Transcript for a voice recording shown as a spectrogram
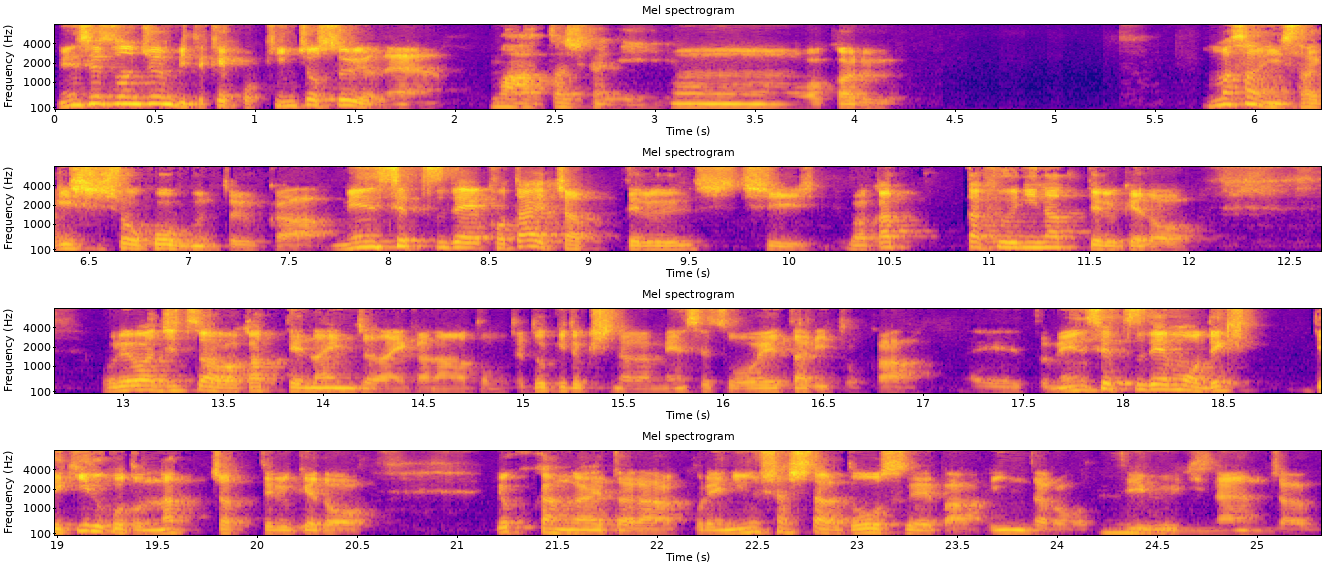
面接の準備って結構緊張するよね。まあ確かにう。ん、わかる。まさに詐欺師症候群というか、面接で答えちゃってるし、分かった風になってるけど、俺は実は分かってないんじゃないかなと思って、ドキドキしながら面接を終えたりとか、えーと面接でもうできできることになっちゃってるけど、よく考えたら、これ入社したらどうすればいいんだろうっていう風に悩んじゃう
